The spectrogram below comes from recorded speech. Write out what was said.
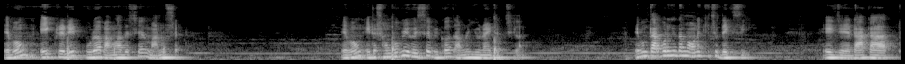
এবং এই ক্রেডিট পুরা বাংলাদেশের মানুষের। এবং এটা সম্ভবই হয়েছে বিকজ আমরা ইউনাইটেড ছিলাম। এবং তারপরে কিন্তু আমরা অনেক কিছু দেখছি। এই যে ডাকাত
